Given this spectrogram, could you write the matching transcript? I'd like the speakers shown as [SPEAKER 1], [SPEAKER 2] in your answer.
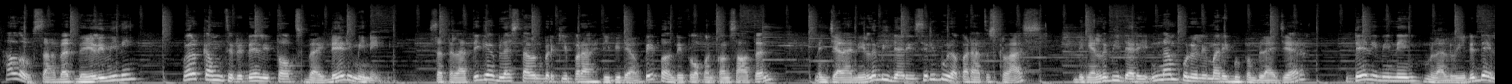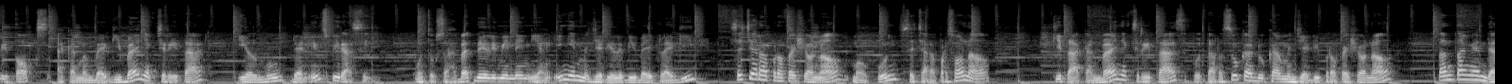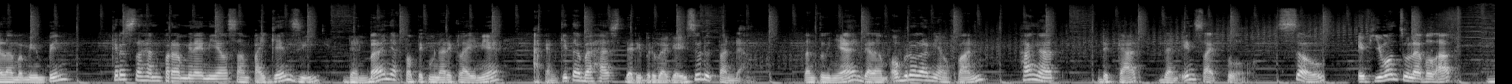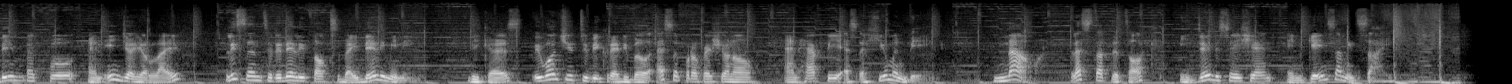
[SPEAKER 1] Halo sahabat Daily Meaning, welcome to the Daily Talks by Daily Meaning. Setelah 13 tahun berkiprah di bidang People Development Consultant, menjalani lebih dari 1.800 kelas, dengan lebih dari 65.000 pembelajar, Daily Meaning melalui The Daily Talks akan membagi banyak cerita, ilmu, dan inspirasi untuk sahabat Daily Meaning yang ingin menjadi lebih baik lagi secara profesional maupun secara personal. Kita akan banyak cerita seputar suka duka menjadi profesional, tantangan dalam memimpin, keresahan para milenial sampai Gen Z, dan banyak topik menarik lainnya akan kita bahas dari berbagai sudut pandang. Tentunya dalam obrolan yang fun, hangat, dekat, dan insightful. So, if you want to level up, be impactful, and enjoy your life, listen to the Daily Talks by Daily Meaning. Because we want you to be credible as a professional and happy as a human being. Now, let's start the talk, enjoy the session, and gain some insight.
